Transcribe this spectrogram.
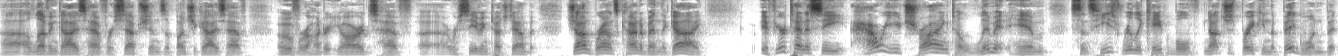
Uh, 11 guys have receptions. A bunch of guys have over 100 yards, have a receiving touchdown. But John Brown's kind of been the guy. If you're Tennessee, how are you trying to limit him since he's really capable of not just breaking the big one, but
